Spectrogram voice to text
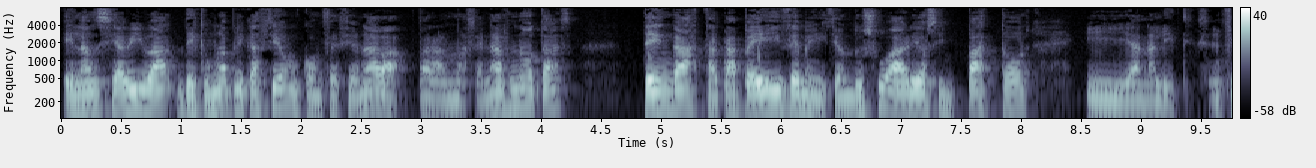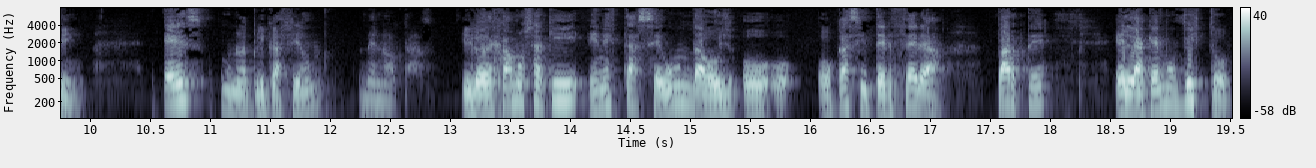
el ansia viva de que una aplicación confeccionada para almacenar notas tenga hasta KPIs de medición de usuarios, impactos y analytics. En fin, es una aplicación de notas. Y lo dejamos aquí en esta segunda o, casi tercera parte en la que hemos visto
